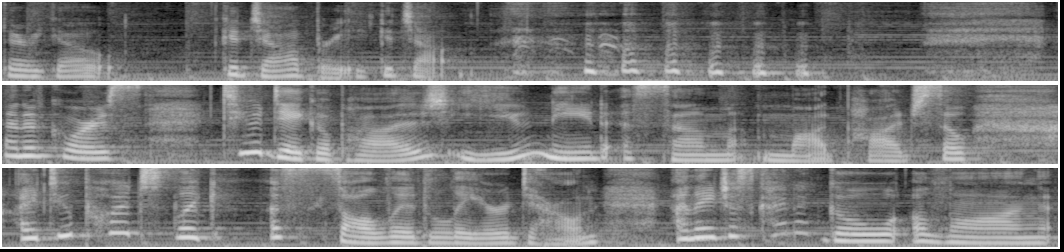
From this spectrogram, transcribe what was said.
There we go. Good job, Bree. Good job. and of course, to decoupage, you need some Mod Podge. So I do put like a solid layer down and I just kind of go along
